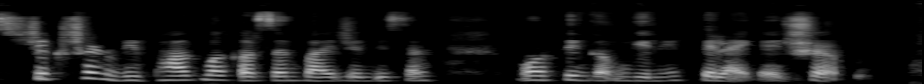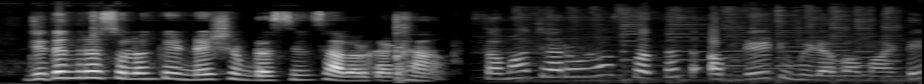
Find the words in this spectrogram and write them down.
શિક્ષણ વિભાગમાં કરશનભાઈ જે દેસાઈ મોતની ગમગીની ફેલાઈ ગઈ છે. Jitendra Solanki nation plus news Sabarkantha. સમાચારોના સતત અપડેટ મેળવવા માટે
